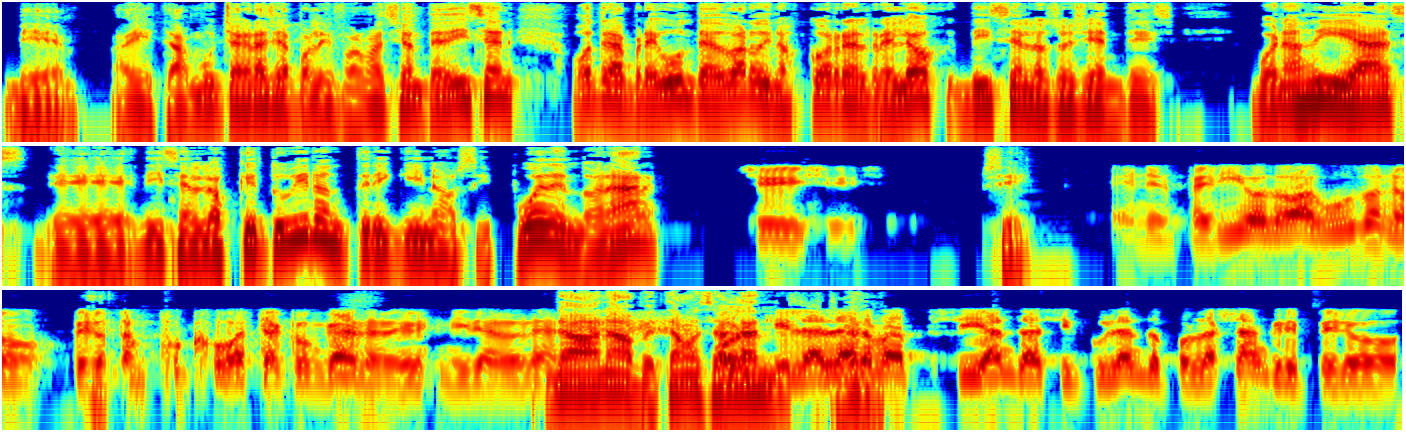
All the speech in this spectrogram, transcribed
bien, ahí está. Muchas gracias por la información. Te dicen, otra pregunta, Eduardo, y nos corre el reloj, dicen los oyentes. Buenos días, eh, dicen, los que tuvieron triquinosis, ¿pueden donar? Sí. En el periodo agudo no, pero tampoco va a estar con ganas de venir a donar. No, no, pero estamos hablando. Porque la claro. larva sí anda circulando por la sangre, pero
